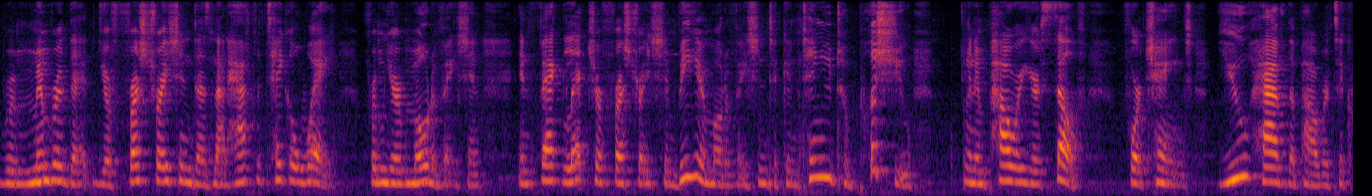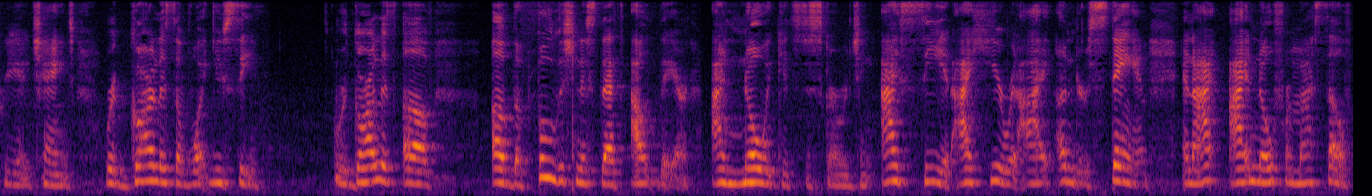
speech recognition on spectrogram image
Remember that your frustration does not have to take away from your motivation. In fact, let your frustration be your motivation to continue to push you and empower yourself for change. You have the power to create change regardless of what you see. Regardless of of the foolishness that's out there. I know it gets discouraging. I see it. I hear it. I understand. And I I know for myself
